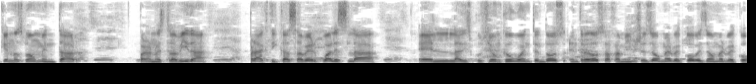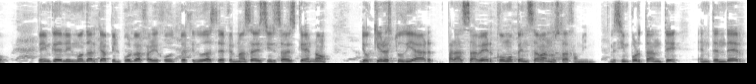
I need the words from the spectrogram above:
¿Qué nos va a aumentar para nuestra vida práctica? Saber cuál es la, el, la discusión que hubo entre dos, entre dos jajamim. El más a decir, ¿sabes qué? No. Yo quiero estudiar para saber cómo pensaban los jajamim. Es importante entender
